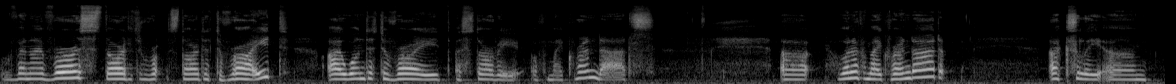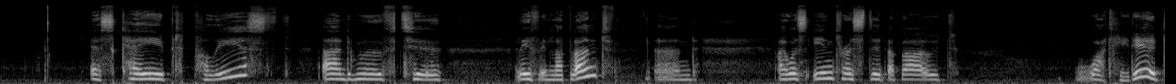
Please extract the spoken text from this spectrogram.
when I first started started to write, I wanted to write a story of my granddad's. Uh, one of my granddad actually um, escaped police and moved to live in Lapland, and I was interested about what he did,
